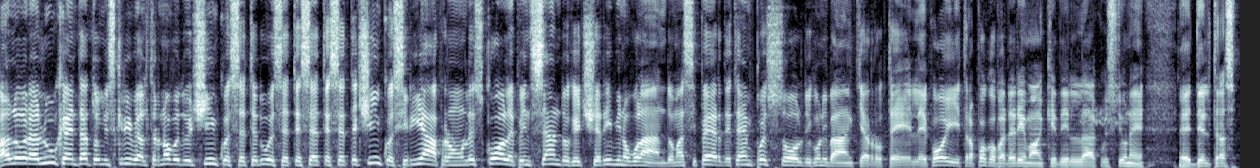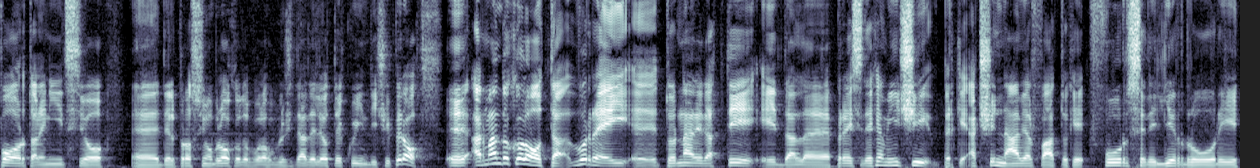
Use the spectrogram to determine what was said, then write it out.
Allora Luca intanto mi scrive al 3925 727775 si riaprono le scuole pensando che ci arrivino volando ma si perde tempo e soldi con i banchi a rotelle. Poi tra poco parleremo anche della questione eh, del trasporto all'inizio eh, del prossimo blocco dopo la pubblicità delle 8.15 però eh, Armando Colotta vorrei eh, tornare da te e dal preside Camici perché accennavi al fatto che forse degli errori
